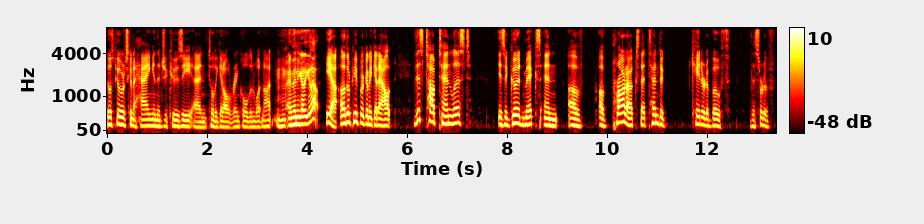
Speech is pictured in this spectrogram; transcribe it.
Those people are just going to hang in the jacuzzi until they get all wrinkled and whatnot. Mhm. And then you got to get out. Yeah, other people are going to get out. This top 10 list is a good mix and of of products that tend to cater to both the sort of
